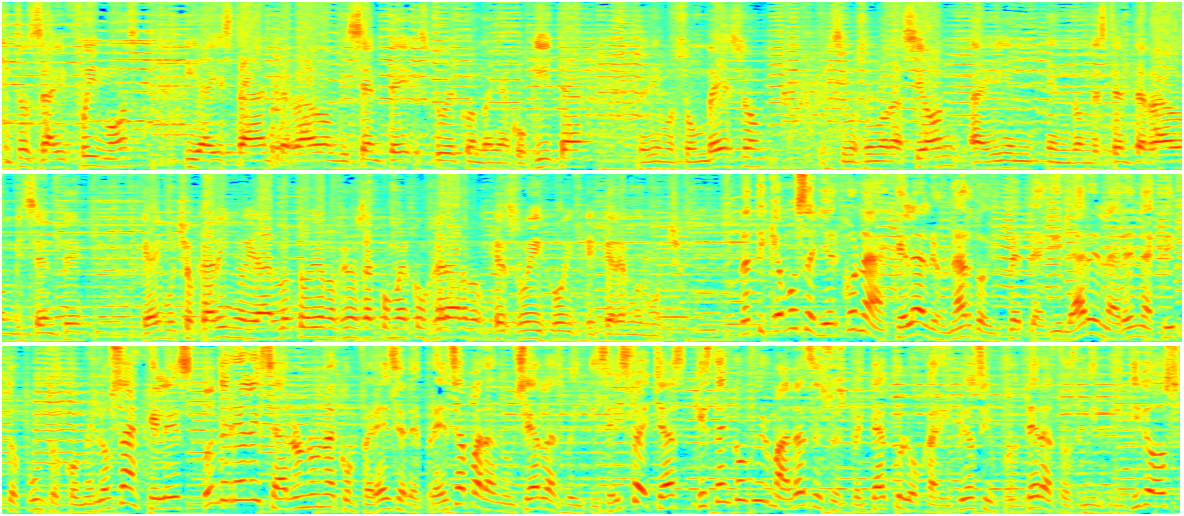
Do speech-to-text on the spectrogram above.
Entonces ahí fuimos y ahí está enterrado don Vicente, estuve con doña Cuquita, le dimos un beso, hicimos una oración ahí en, donde está enterrado don Vicente, que hay mucho cariño y al otro día nos fuimos a comer con Gerardo, que es su hijo y que queremos mucho. Platicamos ayer con Ángela, Leonardo y Pepe Aguilar en la arenacrypto.com en Los Ángeles, donde realizaron una conferencia de prensa para anunciar las 26 fechas que están confirmadas de su espectáculo Jaripeo sin Fronteras 2022,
